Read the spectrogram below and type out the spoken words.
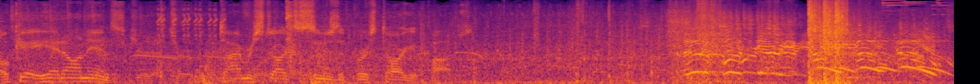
Okay, head on in. Timer starts as soon as the first target pops. First. Go, go, go!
